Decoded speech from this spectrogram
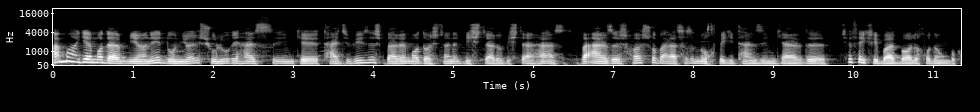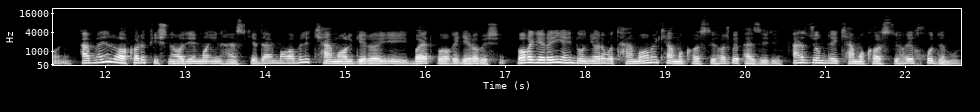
اما اگر ما در میانه دنیای شلوغی هستیم که تجویزش برای ما داشتن بیشتر و بیشتر هست و ارزشهاش رو بر اساس نخبگی تنظیم کرده چه فکری باید بال خودمون بکنیم؟ اولین راهکار پیشنهادی ما این هست که در مقابل کمالگرایی باید واقعگرا بشیم. واقعگرایی یعنی دنیا رو با تمام کم و هاش بپذیریم. از جمله کم و های خودمون.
